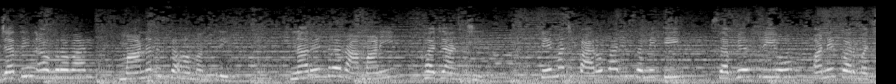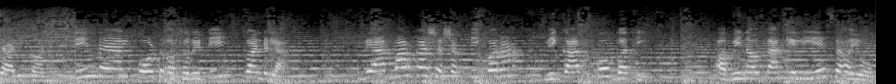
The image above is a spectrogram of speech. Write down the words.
જતીન અગ્રવાલ માનદ સહમંત્રી નરેન્દ્ર રામાણી ખજાનચી તેમજ કારોબારી સમિતિ સભ્યશ્રીઓ અને કર્મચારીગણ દીનદયાલ પોર્ટ ઓથોરિટી કંડલા व्यापार का सशक्तिकरण विकास को गति अभिनवता के लिए सहयोग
